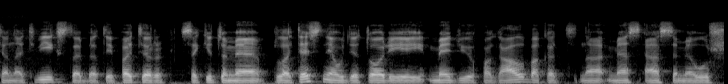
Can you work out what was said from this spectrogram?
ten atvyksta, bet taip pat ir, sakytume, platesnė auditorijai medijų pagalba, kad na, mes esame už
